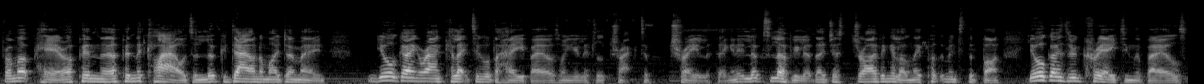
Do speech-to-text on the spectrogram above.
from up here, up in the up in the clouds, and look down on my domain you're going around collecting all the hay bales on your little tractor trailer thing, and it looks lovely. Look, they're just driving along. They put them into the barn. You're going through and creating the bales.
